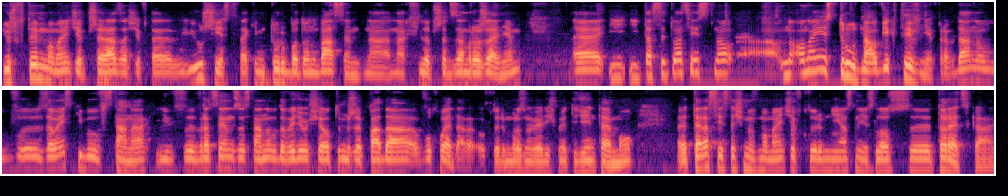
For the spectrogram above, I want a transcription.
już w tym momencie przeradza się, te, już jest takim turbo Donbasem na, na chwilę przed zamrożeniem. E, I, I ta sytuacja jest, no, no, ona jest trudna obiektywnie, prawda? No, Załęski był w Stanach i wracając ze Stanów dowiedział się o tym, że pada Wuchłedar, o którym rozmawialiśmy tydzień temu. E, Teraz jesteśmy w momencie, w którym niejasny jest los e, Torecka.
